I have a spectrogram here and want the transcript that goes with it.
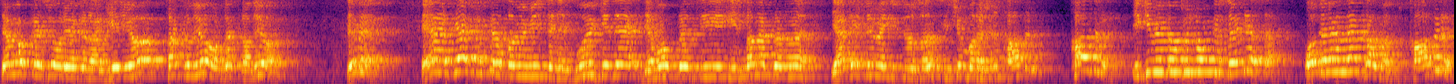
Demokrasi oraya kadar geliyor, takılıyor, orada kalıyor. Değil mi? Eğer gerçekten samimiyseniz, bu ülkede demokrasiyi, insan haklarını yerleştirmek istiyorsanız seçim barajını kaldırın. Kaldırın. 2911 sayılı yasa. O dönemden kalmadı. Kaldırın.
